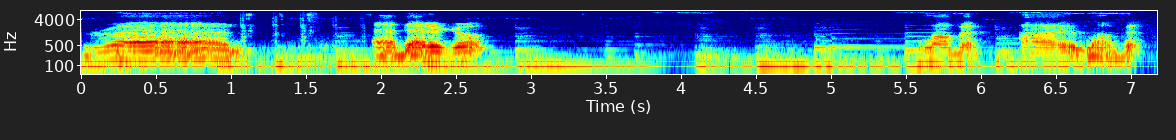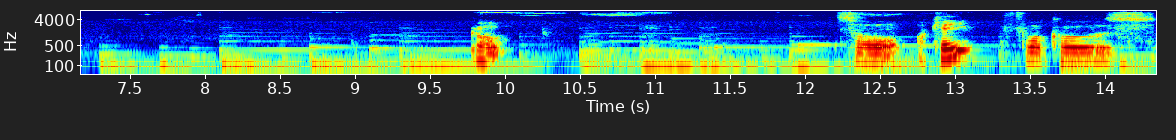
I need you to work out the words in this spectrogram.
run. And there you go. Love it. I love it. Go. So, okay, focus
